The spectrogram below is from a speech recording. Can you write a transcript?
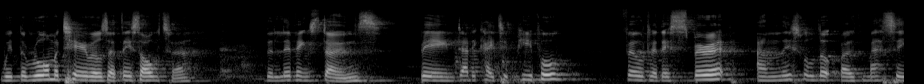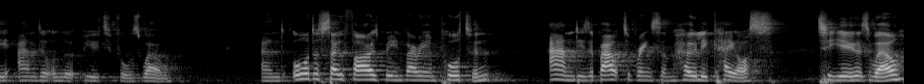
with the raw materials of this altar, the living stones, being dedicated people filled with this Spirit, and this will look both messy and it will look beautiful as well. And order so far has been very important, and He's about to bring some holy chaos to you as well.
